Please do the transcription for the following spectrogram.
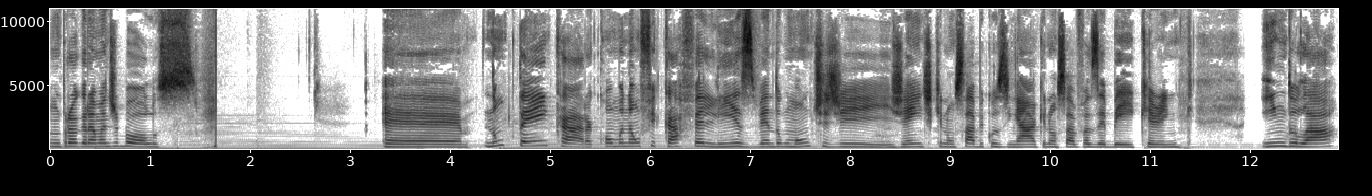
um programa de bolos. É, não tem, cara, como não ficar feliz vendo um monte de gente que não sabe cozinhar, que não sabe fazer bakering, indo lá,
